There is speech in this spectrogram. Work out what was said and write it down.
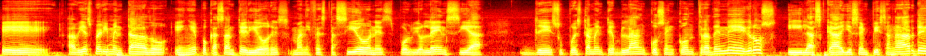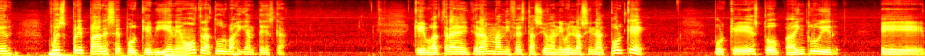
eh, había experimentado en épocas anteriores manifestaciones por violencia de supuestamente blancos en contra de negros y las calles empiezan a arder, pues prepárese porque viene otra turba gigantesca que va a traer gran manifestación a nivel nacional. ¿Por qué? Porque esto va a incluir eh,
